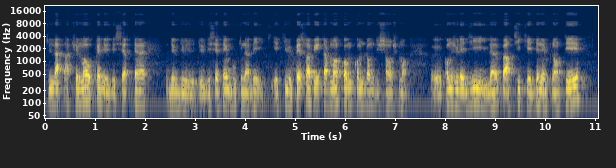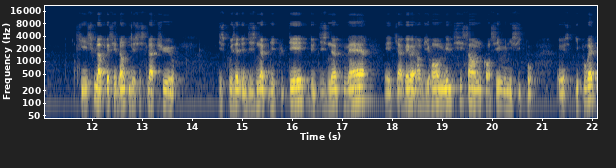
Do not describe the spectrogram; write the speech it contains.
qu'il a actuellement auprès de certains, de, de, de, certains Burkinabés et qui le perçoivent véritablement comme, comme l'homme du changement. Euh, comme je l'ai dit, il a un parti qui est bien implanté, qui, sous la précédente législature, disposait de 19 députés, de 19 maires et qui avait environ 1600 conseillers municipaux. Euh, il pourrait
